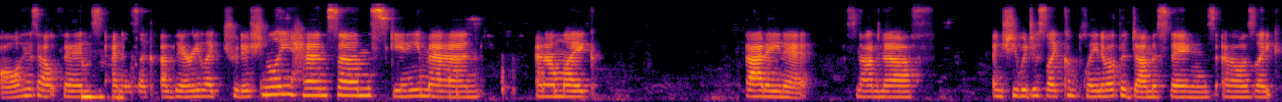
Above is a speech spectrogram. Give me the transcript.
all his outfits mm-hmm. and is like a very like traditionally handsome, skinny man. And I'm like, that ain't it. It's not enough. And she would just like complain about the dumbest things. And I was like,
